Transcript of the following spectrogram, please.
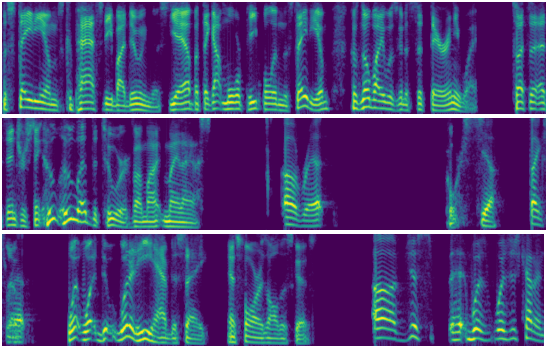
the stadium's capacity by doing this. Yeah, but they got more people in the stadium because nobody was going to sit there anyway. So that's that's interesting. Who who led the tour, if I might might ask? Oh, Rhett. Of course. Yeah. Thanks, so, Rhett. What what what did he have to say as far as all this goes? Uh, just was was just kind of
